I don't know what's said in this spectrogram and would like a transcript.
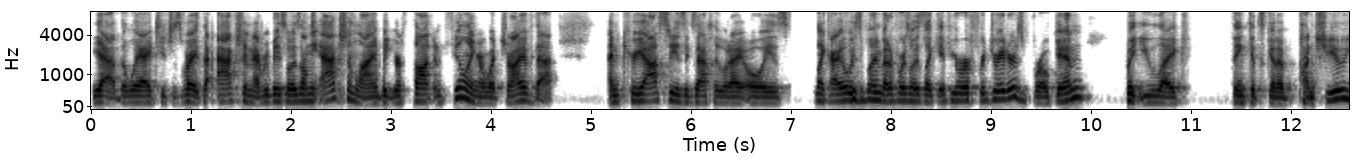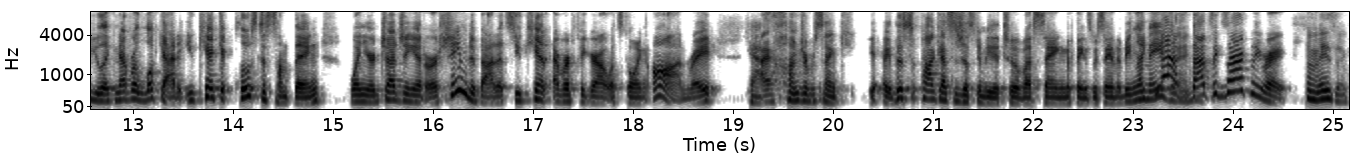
Yeah, the way I teach is right. The action, everybody's always on the action line, but your thought and feeling are what drive that. And curiosity is exactly what I always like. I always my metaphor is always like if your refrigerator is broken, but you like think it's going to punch you. You like never look at it. You can't get close to something when you're judging it or ashamed about it. So you can't ever figure out what's going on. Right. Yeah. I 100%. This podcast is just going to be the two of us saying the things we say and then being like, Amazing. yes, that's exactly right. Amazing.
